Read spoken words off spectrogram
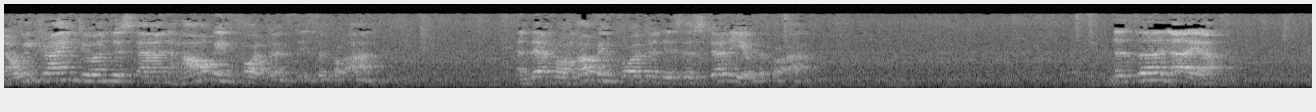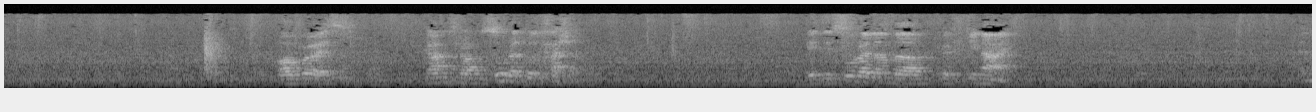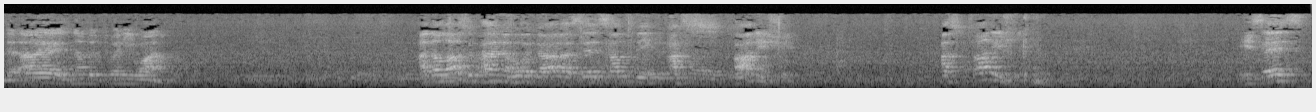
Now we're trying to understand how important is the Quran. And therefore how important is the study of the Quran. The third ayah or verse comes from Surah Al-Hashr. It is Surah number 59. And the ayah is number 21. And Allah subhanahu wa ta'ala says something astonishing. Astonishing. He says,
